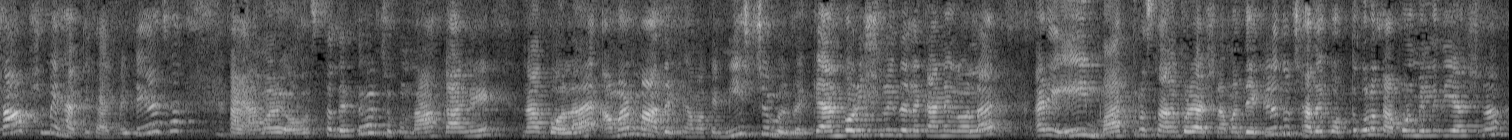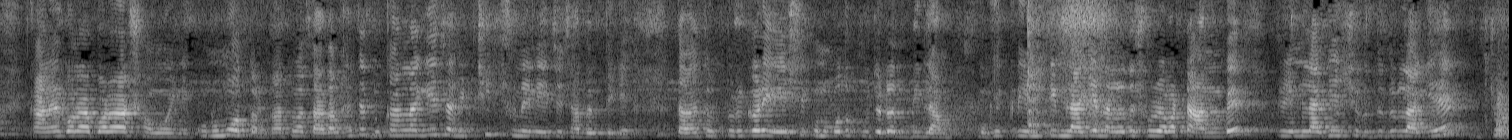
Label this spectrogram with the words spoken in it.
সবসময় হ্যাপি থাকবে, ঠিক আছে? আর আমার অবস্থা দেখতে পাচ্ছ, না কানে, না গলায়। আমার মা দেখে আমাকে নিশ্চয় বলবে ক্যান বলিস শুনি তাহলে কানে, গলায়? আরে এই মাত্র স্নান করে আসলাম। আমার দেখলে তো ছাদে কতগুলো কাপড় মেলে দিয়ে আসলাম। কানের গলার পরার সময় নেই, কোনো মতন। কারণ তোমার দাদা ভাইতে দোকান লাগিয়েছে, আমি ঠিক শুনে নিয়েছি ছাদের থেকে। তা আমি তুত্তুর করে এসে কোনো মতো পুজোটা দিলাম। মুখে ক্রিম টিম লাগিয়ে, নাহলে তো শরীর আবার টানবে। ক্রিম লাগিয়ে, সিঁদুর টুদুর লাগিয়ে চুপ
